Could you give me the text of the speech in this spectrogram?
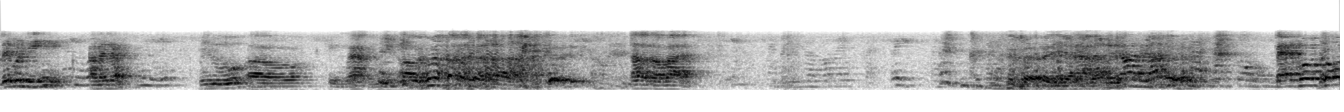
เล่นวันนี้ อะไรนะ ไม่รู้ เออเก่งมากถูกเอาเอาต่อไปแปดโมงตรง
